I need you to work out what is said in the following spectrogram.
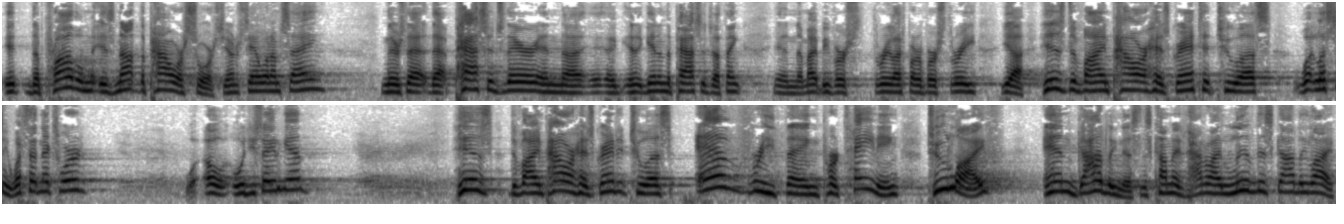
it, the problem is not the power source. You understand what I'm saying? And there's that, that passage there, in, uh, again in the passage, I think, in it might be verse 3, last part of verse 3. Yeah, His divine power has granted to us, what, let's see, what's that next word? Oh, would you say it again? His divine power has granted to us everything pertaining to life and godliness. This combination, how do I live this godly life?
